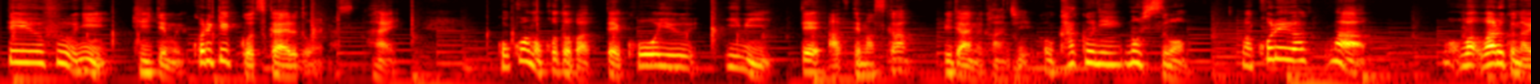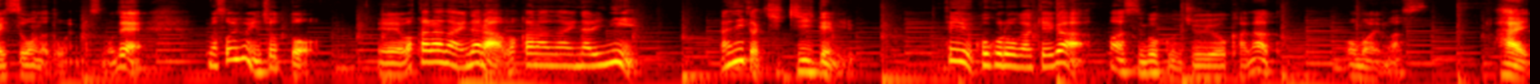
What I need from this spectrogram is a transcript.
っていうふうに聞いてもいい。これ結構使えると思います。はい。ここの言葉ってこういう意味で合ってますか？みたいな感じ。この確認の質問。まあ、これが、まあ、悪くない質問だと思いますので、まあ、そういうふうにちょっと、えー、分からないなら分からないなりに何か聞いてみるっていう心がけが、まあ、すごく重要かなと思います。はい。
